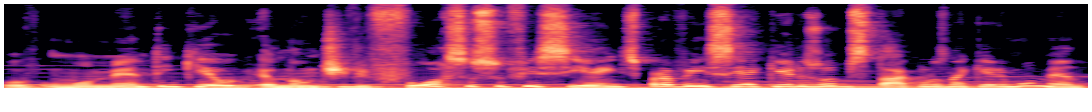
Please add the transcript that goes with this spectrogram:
um momento em que eu, eu não tive forças suficientes para vencer aqueles obstáculos naquele momento.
